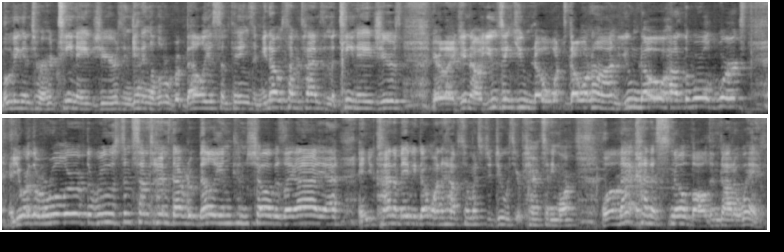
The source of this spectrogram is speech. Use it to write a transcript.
moving into her teenage years and getting a little rebellious and things. And you know, sometimes in the teenage years, you're like, you know, you think you know what's going on. You know how the world works. You're the ruler of the roost. And sometimes that rebellion can show up as like, ah, yeah. And you kind of maybe don't want to have so much to do with your parents anymore. Well, that kind of snowballed and got away.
